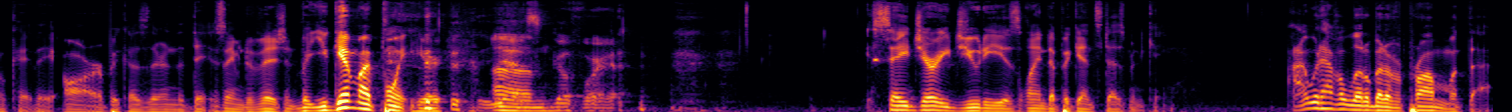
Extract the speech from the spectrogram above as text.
okay, they are because they're in the same division, but you get my point here. yes, um, go for it. Say Jerry Jeudy is lined up against Desmond King. I would have a little bit of a problem with that,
